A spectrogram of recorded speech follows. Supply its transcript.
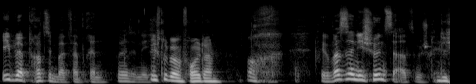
Ich bleib trotzdem bei Verbrennen. Weiß ich nicht. Ich glaube beim Foltern. Was ist denn die schönste Art zum Sterben?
